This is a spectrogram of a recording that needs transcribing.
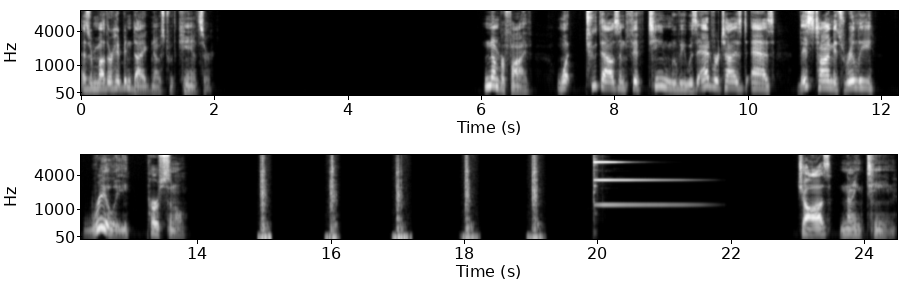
as her mother had been diagnosed with cancer. Number 5. What 2015 movie was advertised as this time it's really, really personal? Jaws 19.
